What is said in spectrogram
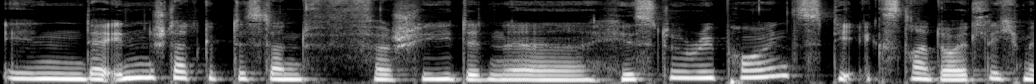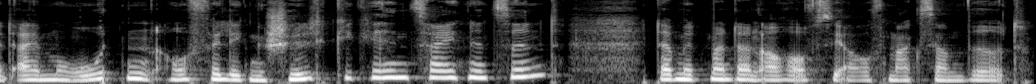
In der Innenstadt gibt es dann verschiedene History Points, die extra deutlich mit einem roten, auffälligen Schild gekennzeichnet sind, damit man dann auch auf sie aufmerksam wird.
